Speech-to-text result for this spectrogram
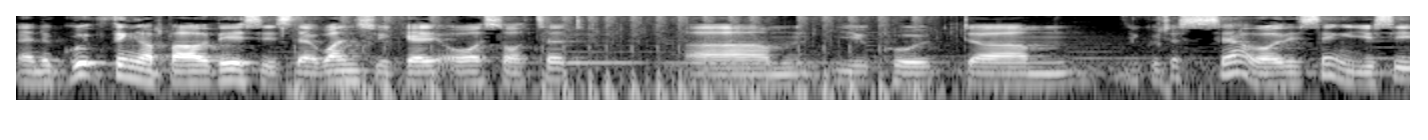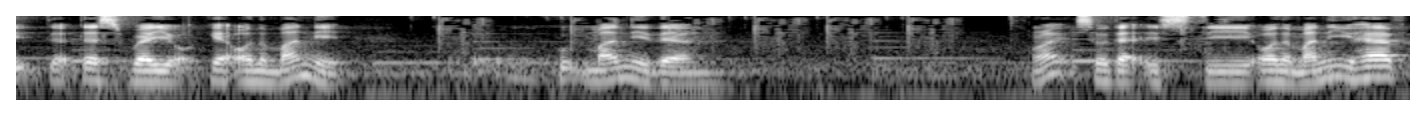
and the good thing about this is that once you get it all sorted, um, you could um, you could just sell all these things. You see, that, that's where you get all the money, good money there. Right, so that is the all the money you have.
